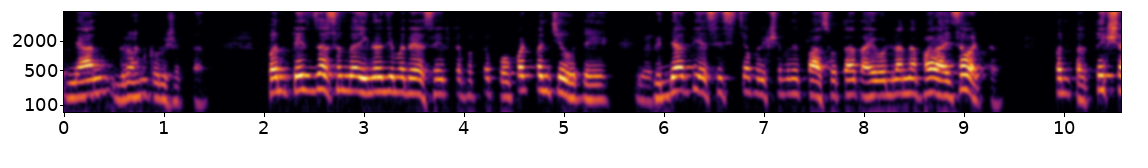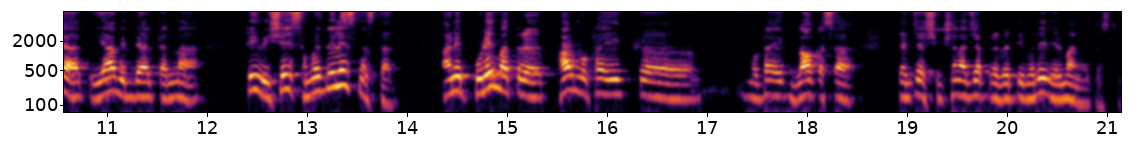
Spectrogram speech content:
ज्ञान ग्रहण करू शकतात. पण तेच जर समजा इंग्रजीमध्ये असेल तर फक्त पोपटपंची होते. विद्यार्थी एस एस सीच्या परीक्षेमध्ये पास होतात आईवडिलांना फार हायचं वाटतं. पण प्रत्यक्षात या विद्यार्थ्यांना ते विषय समजलेलेच नसतात. आणि पुढे मात्र फार मोठा एक मोठा एक ब्लॉक असा त्यांच्या शिक्षणाच्या प्रगतीमध्ये निर्माण होत असतो.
